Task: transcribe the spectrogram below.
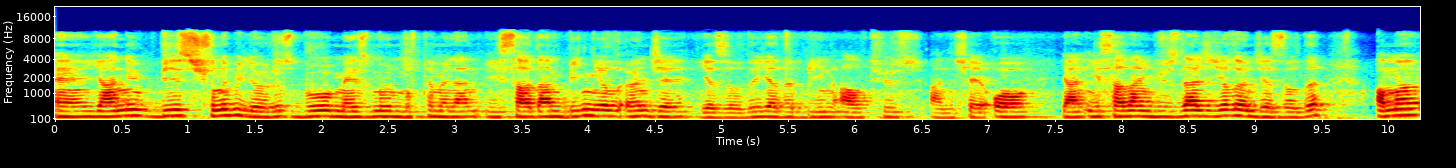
Ee, yani biz şunu biliyoruz, bu mezmur muhtemelen İsa'dan bin yıl önce yazıldı ya da 1600 hani şey o yani İsa'dan yüzlerce yıl önce yazıldı. Ama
